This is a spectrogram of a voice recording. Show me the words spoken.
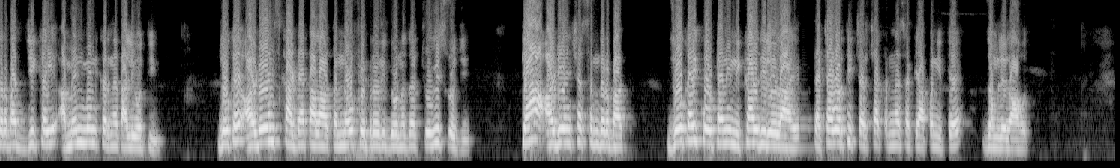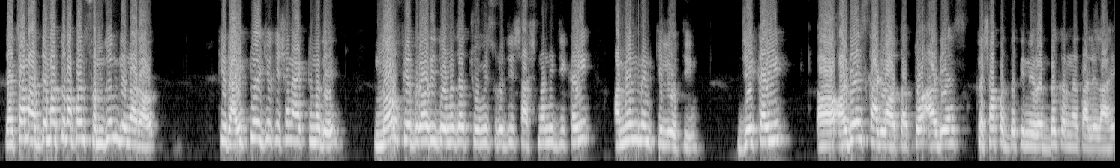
संदर्भात जी काही अमेंडमेंट करण्यात आली होती जो काही ऑर्डियन्स काढण्यात आला होता नऊ फेब्रुवारी दोन हजार चोवीस रोजी त्या ऑडियन्सच्या संदर्भात जो काही कोर्टाने निकाल दिलेला आहे त्याच्यावरती चर्चा करण्यासाठी आपण इथे जमलेलो आहोत. याच्या माध्यमातून आपण समजून घेणार आहोत की राईट टू एज्युकेशन ऍक्टमध्ये नऊ फेब्रुवारी दोन हजार चोवीस रोजी शासनाने जी काही अमेंडमेंट केली होती जे काही ऑडियन्स काढला होता. तो ऑडियन्स कशा पद्धतीने रद्द करण्यात आलेला आहे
